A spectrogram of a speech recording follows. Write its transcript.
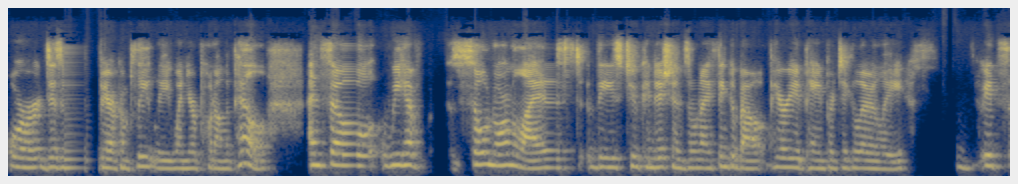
or disappear completely when you're put on the pill. And so we have so normalized these two conditions. When i think about period pain particularly it's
